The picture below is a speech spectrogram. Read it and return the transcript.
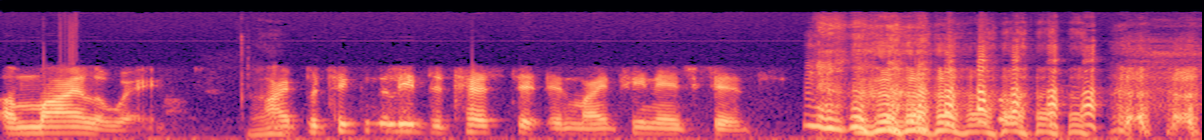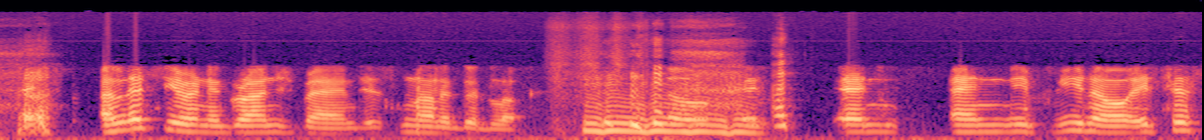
a mile away. I particularly detest it in my teenage kids. Unless you're in a grunge band, it's not a good look. so it, and and if you know, it's just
